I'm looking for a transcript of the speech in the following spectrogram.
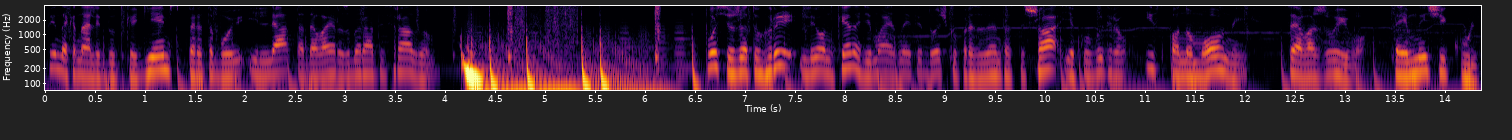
Ти на каналі Дудка Games, перед тобою Ілля, та давай розбиратись разом. По сюжету гри Леон Кеннеді має знайти дочку президента США, яку викрав іспаномовний, це важливо, таємничий культ.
